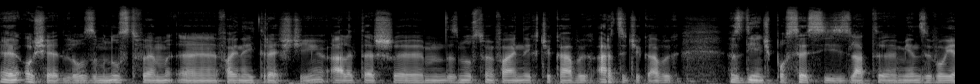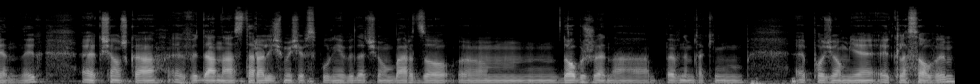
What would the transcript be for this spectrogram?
e, osiedlu z mnóstwem e, fajnej treści, ale też z mnóstwem fajnych, ciekawych, arcyciekawych zdjęć posesji z lat e, międzywojennych. E, książka wydana, staraliśmy się wspólnie wydać ją bardzo um, dobrze na pewnym takim e, poziomie klasowym.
